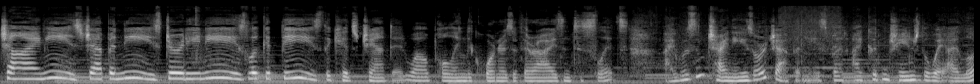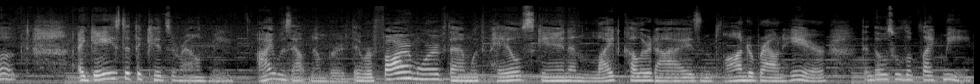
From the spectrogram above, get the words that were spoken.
Chinese, Japanese, dirty knees, look at these, the kids chanted while pulling the corners of their eyes into slits. I wasn't Chinese or Japanese, but I couldn't change the way I looked. I gazed at the kids around me. I was outnumbered. There were far more of them with pale skin and light colored eyes and blonde or brown hair than those who looked like me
